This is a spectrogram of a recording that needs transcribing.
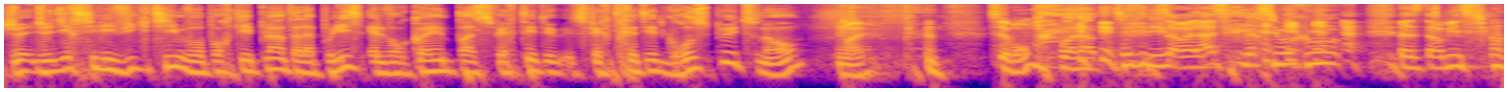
Je, je veux dire, si les victimes vont porter plainte à la police, elles vont quand même pas se faire, traiter de- se faire traiter de grosses putes, non? Ouais. C'est bon. Voilà, c'est fini. Ça, voilà, Merci beaucoup. Ça se termine sur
